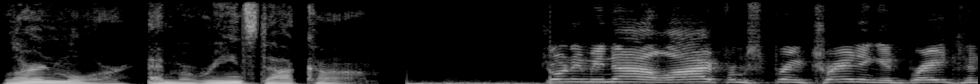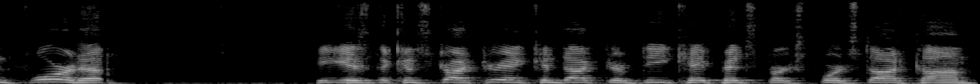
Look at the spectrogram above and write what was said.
Learn more at marines.com. Joining me now, live from spring training in Bradenton, Florida, he is the constructor and conductor of DKPittsburghSports.com,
